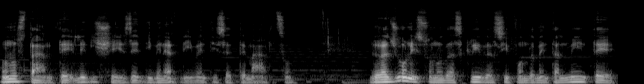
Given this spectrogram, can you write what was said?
nonostante le discese di venerdì 27 marzo. Le ragioni sono da ascriversi fondamentalmente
